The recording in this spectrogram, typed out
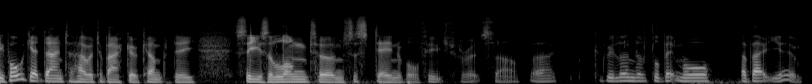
Before we get down to how a tobacco company sees a long term sustainable future for itself, uh, could we learn a little bit more about you?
